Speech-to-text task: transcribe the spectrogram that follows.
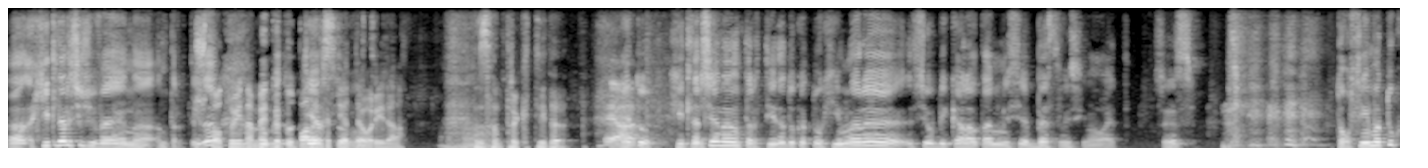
А, Хитлер си живее на Антарктида. Защото и на мен попадаха тия са теории, да. За Антарктида. е, а, Ето, Хитлер си е на Антарктида, докато Химлер е си обикалял там и си е из Хималайта. Със? То си има тук,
